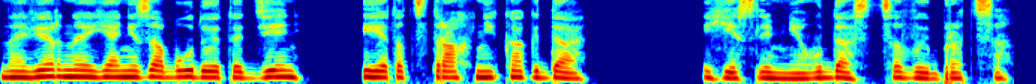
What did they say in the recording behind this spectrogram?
Наверное, я не забуду этот день И этот страх никогда, если мне удастся выбраться.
